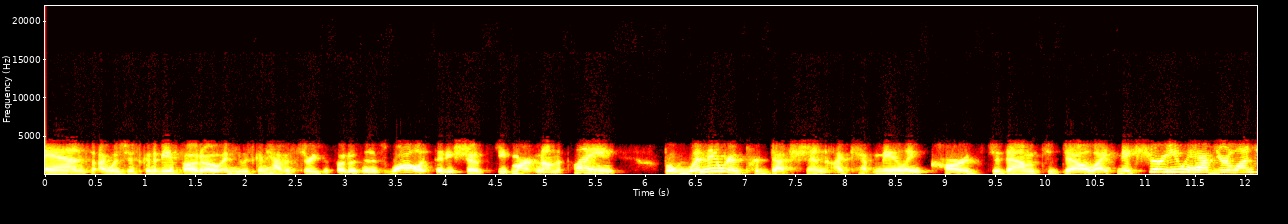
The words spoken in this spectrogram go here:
And I was just going to be a photo, and he was going to have a series of photos in his wallet that he showed Steve Martin on the plane. But when they were in production, I kept mailing cards to them to Del, like, make sure you have your lunch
